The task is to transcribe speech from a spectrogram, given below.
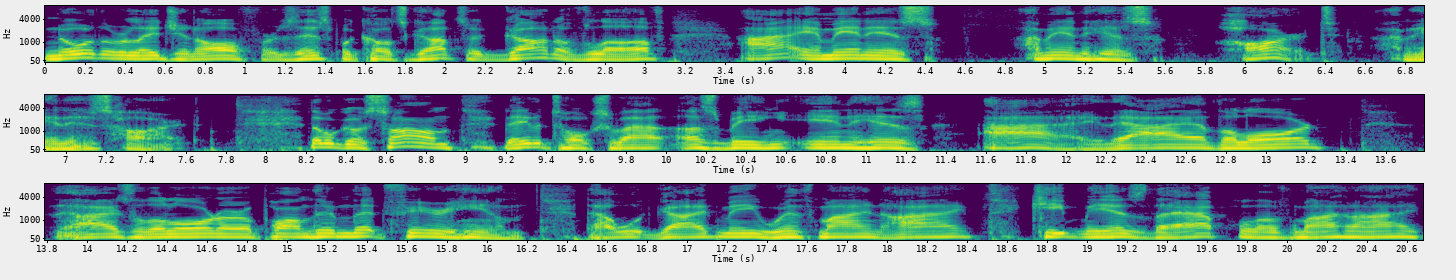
No other religion offers this because God's a God of love. I am in His, I'm in His heart. I mean, his heart. Then we'll go Psalm. David talks about us being in his eye, the eye of the Lord. The eyes of the Lord are upon them that fear him. Thou wilt guide me with mine eye, keep me as the apple of mine eye.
